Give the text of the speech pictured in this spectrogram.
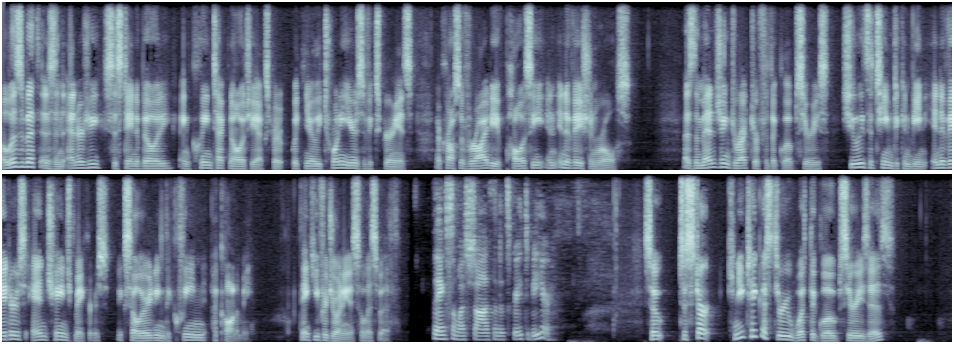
Elizabeth is an energy, sustainability, and clean technology expert with nearly 20 years of experience across a variety of policy and innovation roles. As the managing director for the Globe Series, she leads a team to convene innovators and changemakers, accelerating the clean economy. Thank you for joining us, Elizabeth. Thanks so much, Jonathan. It's great to be here. So, to start, can you take us through what the Globe Series is?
